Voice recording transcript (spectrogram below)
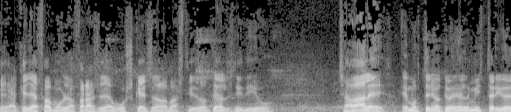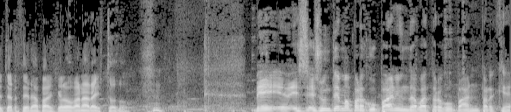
que hi ha aquella famosa frase de Busquets al vestidor que els diu chavales, hemos tenido que venir el misterio de tercera para que lo ganarais todo. Bé, és, és un tema preocupant i un debat preocupant perquè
